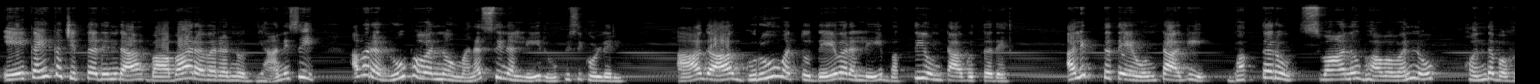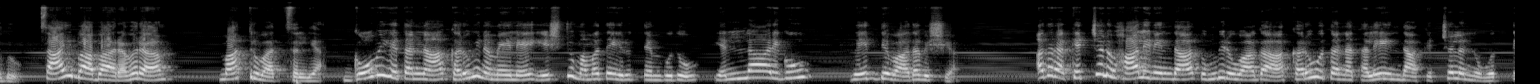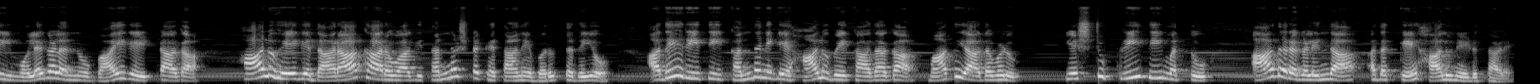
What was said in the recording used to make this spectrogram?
ಏಕೈಕ ಚಿತ್ತದಿಂದ ಬಾಬಾರವರನ್ನು ಧ್ಯಾನಿಸಿ ಅವರ ರೂಪವನ್ನು ಮನಸ್ಸಿನಲ್ಲಿ ರೂಪಿಸಿಕೊಳ್ಳಿರಿ. ಆಗ ಗುರು ಮತ್ತು ದೇವರಲ್ಲಿ ಭಕ್ತಿಯುಂಟಾಗುತ್ತದೆ. ಅಲಿಪ್ತತೆ ಉಂಟಾಗಿ ಭಕ್ತರು ಸ್ವಾನುಭಾವವನ್ನು ಹೊಂದಬಹುದು. ಸಾಯಿಬಾಬಾರವರ ಮಾತೃವಾತ್ಸಲ್ಯ. ಗೋವಿಗೆ ತನ್ನ ಕರುವಿನ ಮೇಲೆ ಎಷ್ಟು ಮಮತೆ ಇರುತ್ತೆಂಬುದು ಎಲ್ಲರಿಗೂ ವೇದ್ಯವಾದ ವಿಷಯ. ಅದರ ಕೆಚ್ಚಲು ಹಾಲಿನಿಂದ ತುಂಬಿರುವಾಗ ಕರುವು ತನ್ನ ತಲೆಯಿಂದ ಕೆಚ್ಚಲನ್ನು ಒತ್ತಿ ಮೊಲೆಗಳನ್ನು ಬಾಯಿಗೆ ಇಟ್ಟಾಗ ಹಾಲು ಹೇಗೆ ಧಾರಾಕಾರವಾಗಿ ತನ್ನಷ್ಟಕ್ಕೆ ತಾನೇ ಬರುತ್ತದೆಯೋ, ಅದೇ ರೀತಿ ಕಂದನಿಗೆ ಹಾಲು ಬೇಕಾದಾಗ ಮಾತೆಯಾದವಳು ಎಷ್ಟು ಪ್ರೀತಿ ಮತ್ತು ಆದರಗಳಿಂದ ಅದಕ್ಕೆ ಹಾಲು ನೀಡುತ್ತಾಳೆ.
